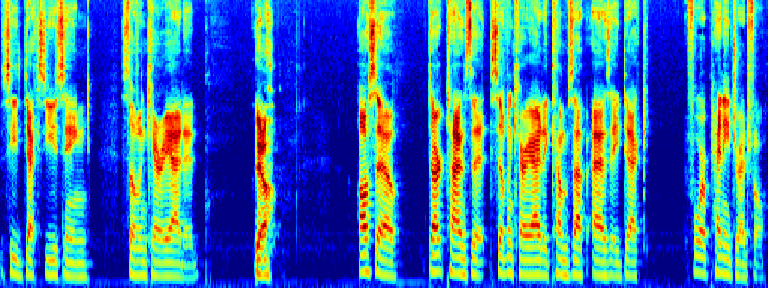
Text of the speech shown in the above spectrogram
see decks using Sylvan Caryatid. yeah. Also, Dark Times that Sylvan Caryatid comes up as a deck for Penny Dreadful.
